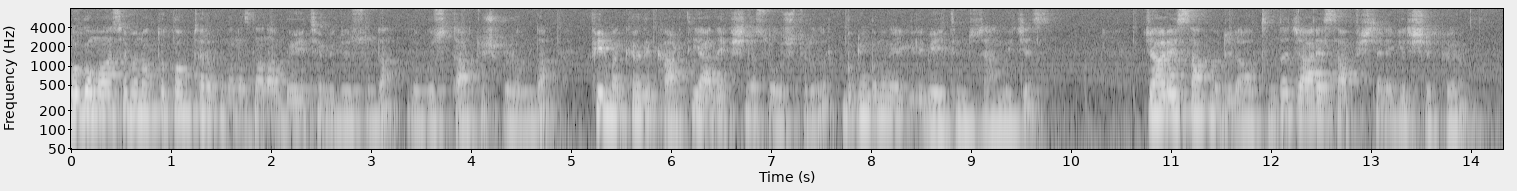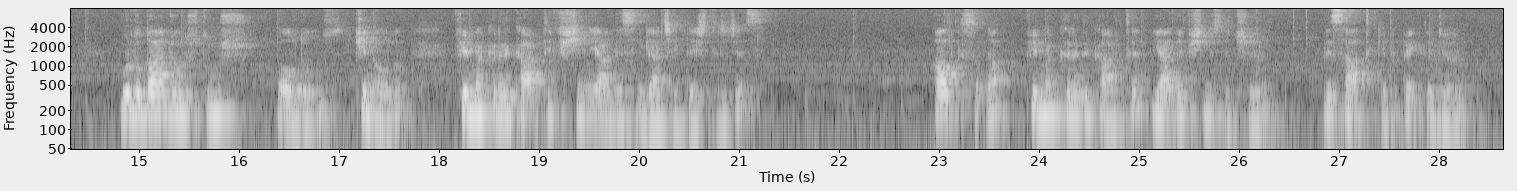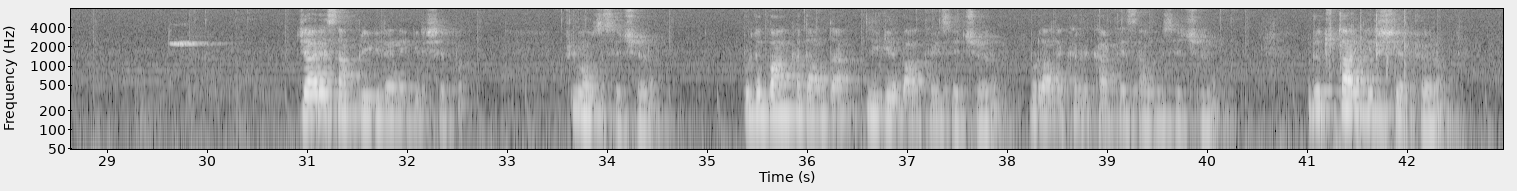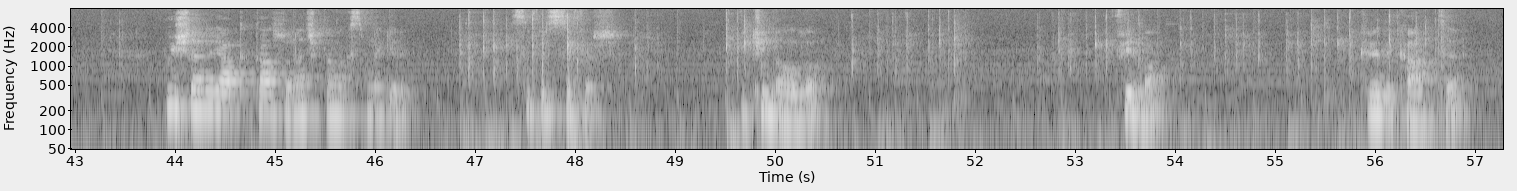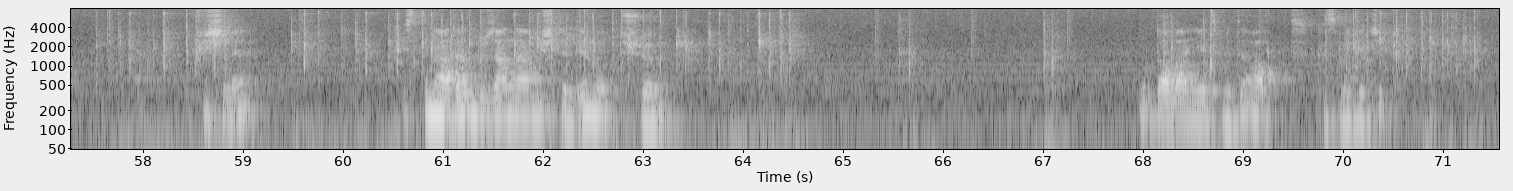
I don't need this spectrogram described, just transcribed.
Logomuhasebe.com tarafından hazırlanan bu eğitim videosunda Logo Start 3 programında firma kredi kartı iade fişi nasıl oluşturulur? Bugün bununla ilgili bir eğitim düzenleyeceğiz. Cari hesap modülü altında cari hesap fişlerine giriş yapıyorum. Burada daha önce oluşturmuş olduğumuz iki nolu firma kredi kartı fişinin iadesini gerçekleştireceğiz. Alt kısımda firma kredi kartı iade fişini seçiyorum ve sağ tık yapıp ekle diyorum. Cari hesap bilgilerine giriş yapıp firmamızı seçiyorum. Burada bankadan da ilgili bankayı seçiyorum. Buradan da kredi kartı hesabını seçiyorum. Burada tutar girişi yapıyorum. Bu işlemleri yaptıktan sonra açıklama kısmına gelip 00 2 nolu firma kredi kartı fişine istinaden düzenlenmiştir diye not düşüyorum. Burada alan yetmedi. Alt kısma geçip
